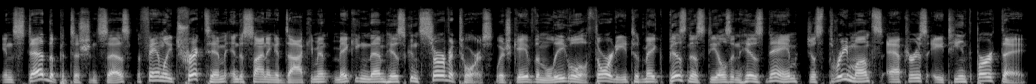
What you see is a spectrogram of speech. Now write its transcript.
Instead, the petition says the family tricked him into signing a document making making them his conservators, which gave them legal authority to make business deals in his name just three months after his 18th birthday.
